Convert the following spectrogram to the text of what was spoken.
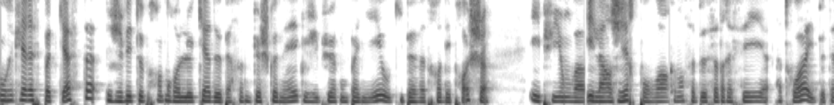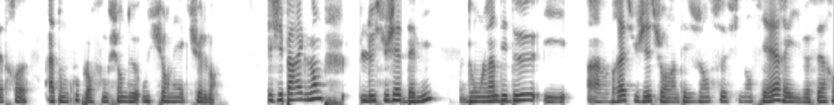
Pour éclairer ce podcast, je vais te prendre le cas de personnes que je connais, que j'ai pu accompagner ou qui peuvent être des proches. Et puis on va élargir pour voir comment ça peut s'adresser à toi et peut-être à ton couple en fonction de où tu en es actuellement. J'ai par exemple le sujet d'amis dont l'un des deux est un vrai sujet sur l'intelligence financière et il veut faire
